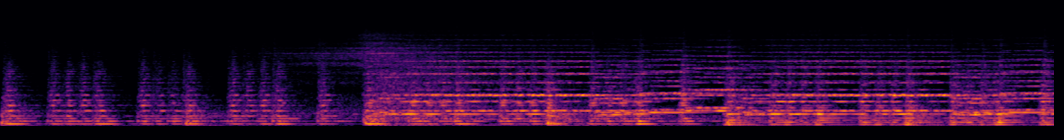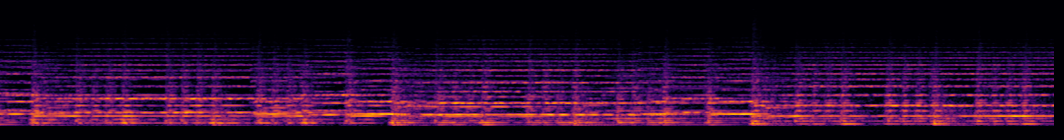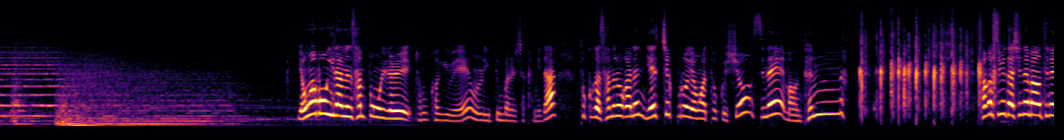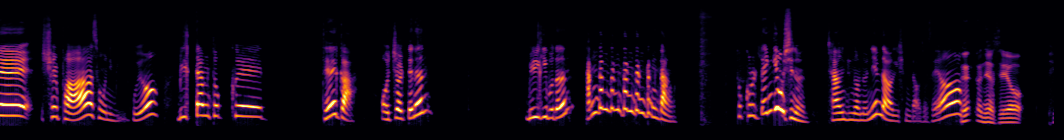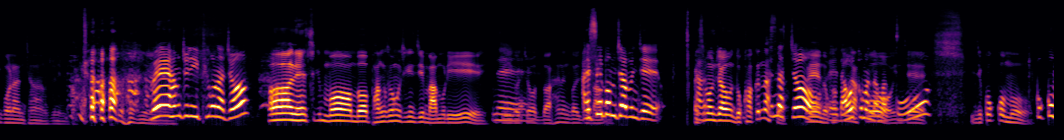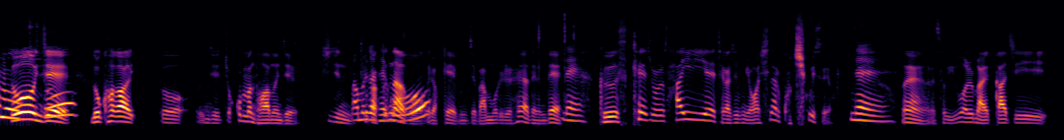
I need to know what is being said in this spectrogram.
you 영화봉이라는 산봉우리를 정복하기 위해 오늘 입등반을 시작합니다. 토크가 산으로 가는 예측 프로 영화 토크쇼 시네 마운틴. 반갑습니다. 시네 마운틴의 쉘파 송은님이고요. 밀당 토크의 대가 어쩔 때는 밀기보다는 당당당당당당당 토크를 땡겨오시는 장준 감독님 나와 계십니다. 어서 오세요. 네, 안녕하세요. 피곤한 장항준입니다. 왜 항준이 피곤하죠? 아, 네, 지금 뭐 뭐 방송 지금 이제 마무리 네. 이제 이것저것 뭐 하는 걸 이제 알쓸범 잡은 이제 마- 알쓸범잡은 녹화 끝났어요. 끝났죠? 네, 녹화 네, 나올 끝났고 것만 남았고 이제 이제 꼬꼬무 꼬꼬무 또또 이제 녹화가 어 이제 조금만 더 하면 이제 시즌 마무리가 마무리가 되고. 끝나고 이렇게 이제 마무리를 해야 되는데 네, 그 스케줄 사이에 제가 지금 영화 신화를 고치고 있어요. 네. 네, 그래서 6월 말까지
